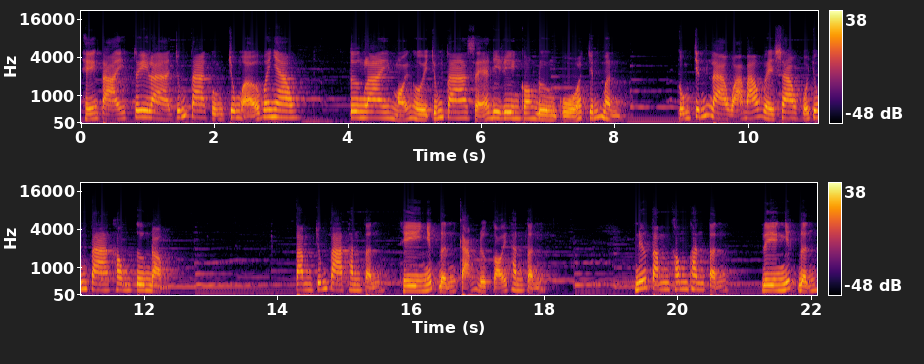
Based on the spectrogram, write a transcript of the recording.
Hiện tại, tuy là chúng ta cùng chung ở với nhau, tương lai mỗi người chúng ta sẽ đi riêng con đường của chính mình. Cũng chính là quả báo về sau của chúng ta không tương đồng. Tâm chúng ta thanh tịnh thì nhất định cảm được cõi thanh tịnh. Nếu tâm không thanh tịnh liền nhất định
